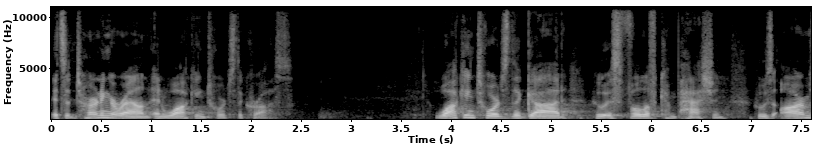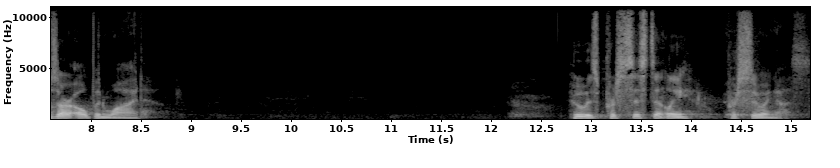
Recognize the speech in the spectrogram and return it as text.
it's a turning around and walking towards the cross. Walking towards the God who is full of compassion, whose arms are open wide, who is persistently pursuing us.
